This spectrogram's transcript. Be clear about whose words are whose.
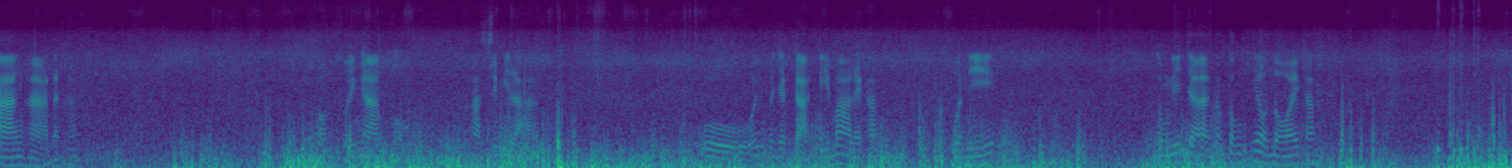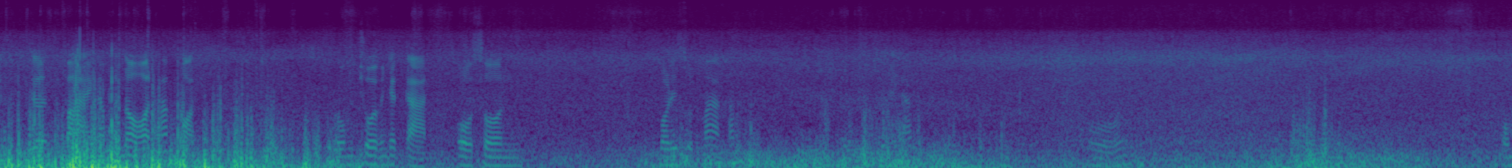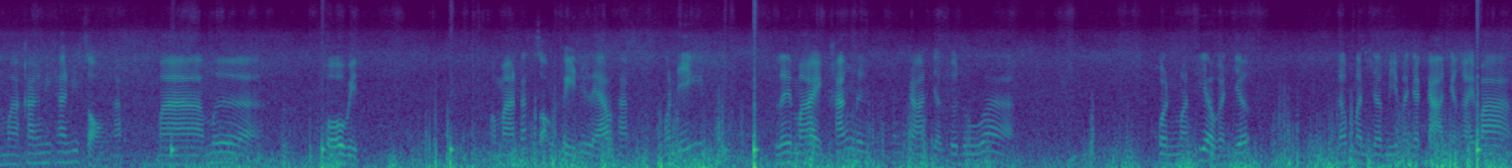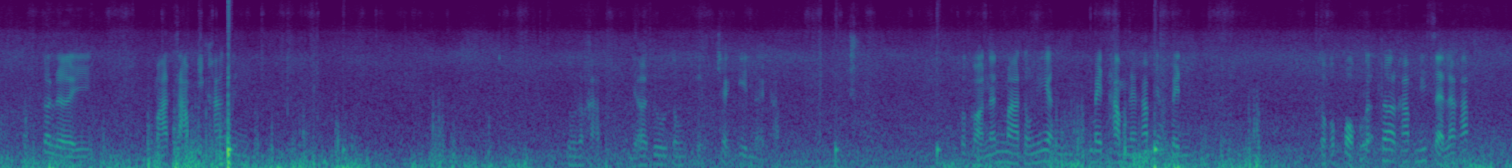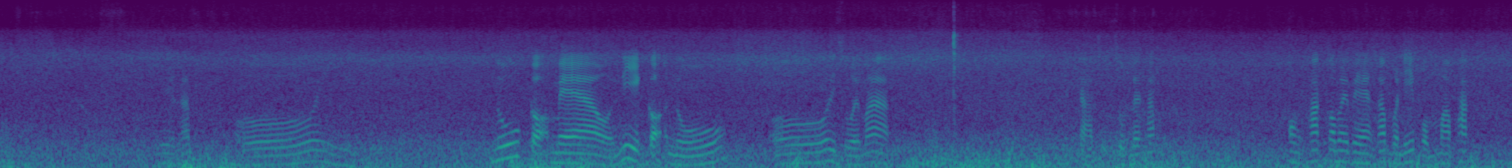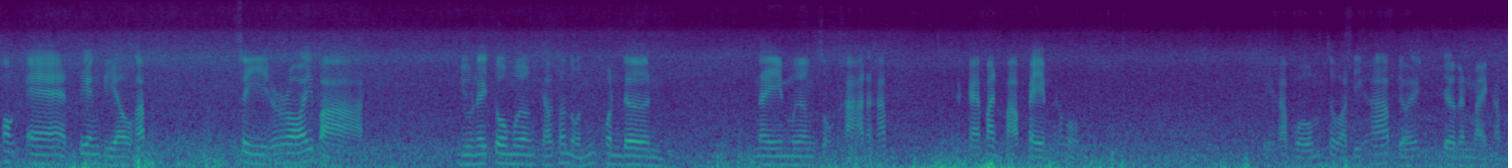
Speaker 1: ลางหาดนะครับ ความสวยงามของหาดซิมิลา โอ้ยบรรยากาศดีมากเลยครับ วันนี้ ตรงนี้จะนักท่องเที่ยวน้อยครับ เดินสบายครับนอนพักผ่อนลมโชยบรรยากาศโอโซน บริสุทธิ์มากครับนะครับโอ้ยผ มาครั้งนี้ครั้งที่สองครับ มาเมื่อโควิด ประมาณสักสองปีที่แล้วครับ วันนี้เลยมาอีกครั้งหนึ่งต้องการอยากจะดูว่า คนมาเที่ยวกันเยอะ แล้วมันจะมีบรรยากาศยังไงบ้าง ก็เลยมาซ้ำอีกครั้งหนึ่งดูนะครับ เดี๋ยวดูตรงจุดเช็คอินหน่อยครับเมื่อก่อนนั้นมาตรงนี้ยังไม่ทำนะครับ ยังเป็นสกปรกเลอะเทอะครับ นี่เสร็จแล้วครับ นี่ครับ โอ้ยห นูเกาะแมว นี่เกาะหนู โอ้ย สวยมากบรรยากาศสุด ๆ เลยครับ ห้องพักก็ไม่แพงครับ วันนี้ผมมาพักห้องแอร์เตียงเดียวครับ 400 บาท อยู่ในตัวเมืองแถวถนนคนเดินในเมืองสงขลานะครับใกล้บ้านป๋าเปรมครับผมโอเคครับผม สวัสดีครับ เดี๋ยวเจอกันใหม่ครับ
